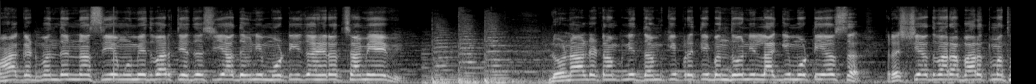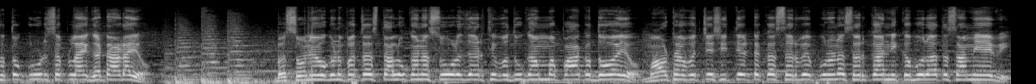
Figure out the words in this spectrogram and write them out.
મહાગઠબંધનના સીએમ ઉમેદવાર તેજસ્વી યાદવની મોટી જાહેરાત સામે આવી. ડોનાલ્ડ ટ્રમ્પની ધમકી પ્રતિબંધોની લાગી મોટી અસર. રશિયા દ્વારા ભારતમાં થતો ક્રૂડ સપ્લાય ઘટાડાયો. બસો ને ઓગણપચાસ તાલુકાના સોળ હજારથી વધુ ગામમાં પાક ધોવાયો. માવઠા વચ્ચે સિત્તેર ટકા સર્વે પૂર્ણ, સરકારની કબૂલાત સામે આવી.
